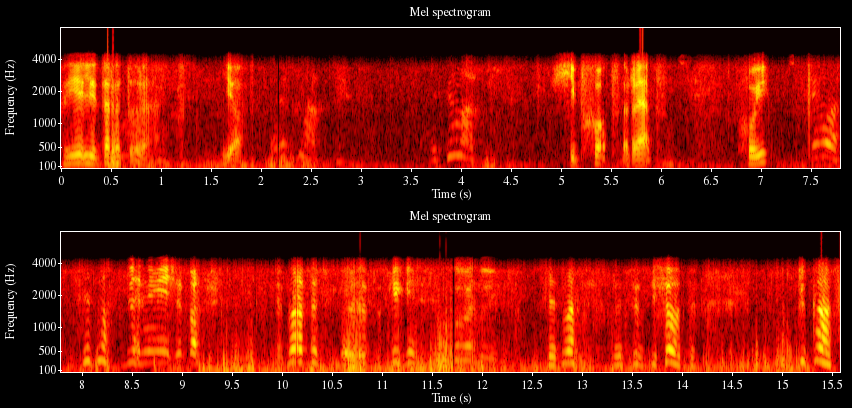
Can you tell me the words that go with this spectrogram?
То є література. Йо. Хіп-хоп, реп. Хуй. 15, 16, блядь, не вмію считати. 15, е, скільки? 15, ну це пішов, це 15,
